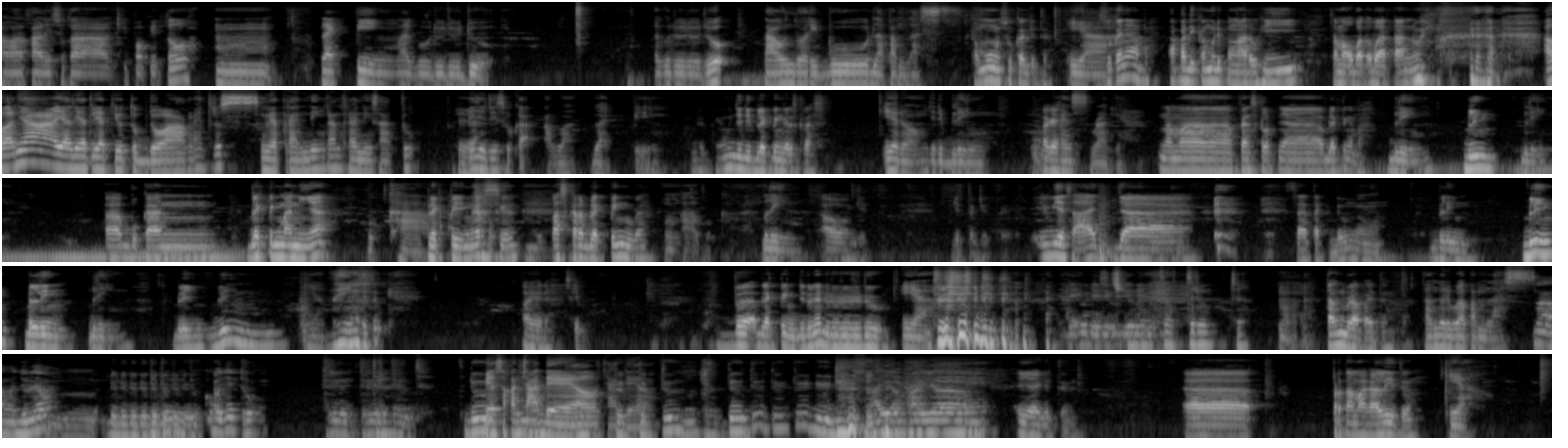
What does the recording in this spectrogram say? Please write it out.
Awal kali suka K-pop itu hmm, Blackpink lagu Dududu. Lagu Dududu tahun 2018. Kamu suka gitu? Iya. Sukanya apa? Apa di kamu dipengaruhi sama obat-obatan? Awalnya ya lihat-lihat YouTube doang, eh terus ngeliat trending kan trending satu. Iya. Dia jadi suka sama Blackpink. Kamu jadi Blackpink garis keras. Iya dong, jadi Blink Oke. fans beratnya. Nama fans klubnya Blackpink apa? Blink, Blink. Blink. Eh, bukan Blackpink mania, Bukan. Blackpinkers gitu. Laskar Blackpink bukan? Enggak, bukan. Blink. Oh gitu. Gitu gitu. Ini biasa aja. Saya tag dong ngomong. Bling. Bling, beling. Blink. Bling, bling. Iya, Blink. itu oh ya udah skip Blackpink judulnya dudu dudu dudu Iya. Nah, tahun berapa itu tahun 2018. Nah, judulnya apa? Hmm, dudu dudu dudu dudu Kok baca truk? Biasa kan cadel, cadel. du- du- du- du- du- du- du. Ayam ayam. iya gitu eh pertama kali itu Iya.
